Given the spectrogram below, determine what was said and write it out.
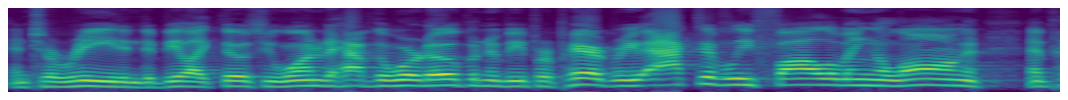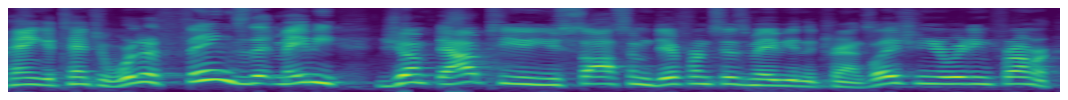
and to read and to be like those who wanted to have the word open and be prepared? Were you actively following along and, and paying attention? Were there things that maybe jumped out to you? You saw some differences, maybe in the translation you're reading from, or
